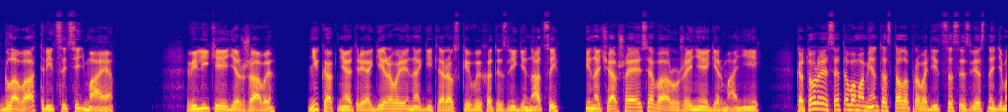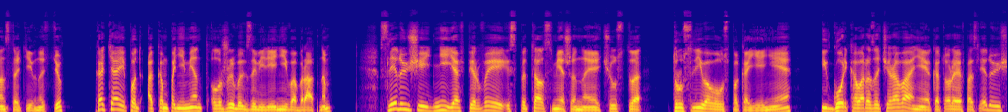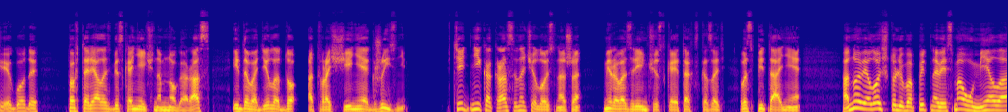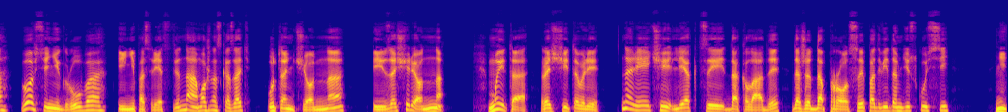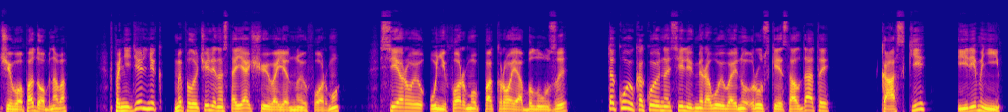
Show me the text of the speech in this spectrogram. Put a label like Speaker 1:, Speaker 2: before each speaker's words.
Speaker 1: Глава 37. Великие державы никак не отреагировали на гитлеровский выход из Лиги наций и начавшееся вооружение Германии, которое с этого момента стало проводиться с известной демонстративностью, хотя и под аккомпанемент лживых заверений в обратном. В следующие дни я впервые испытал смешанное чувство трусливого успокоения и горького разочарования, которое в последующие годы повторялось бесконечно много раз и доводило до отвращения к жизни. В те дни как раз и началось наше мировоззренческое, так сказать, воспитание. Оно велось, что любопытно, весьма умело, вовсе не грубо и непосредственно, а можно сказать, утонченно и изощренно. Мы-то рассчитывали на речи, лекции, доклады, даже допросы под видом дискуссий. Ничего подобного. В понедельник мы получили настоящую военную форму, серую униформу покроя блузы, такую, какую носили в мировую войну русские солдаты, каски и ремни.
